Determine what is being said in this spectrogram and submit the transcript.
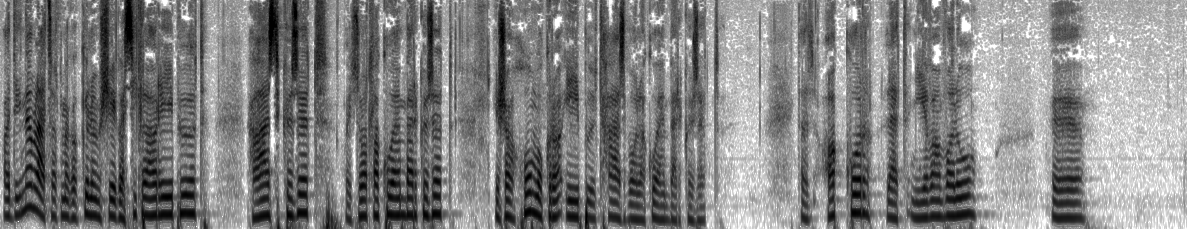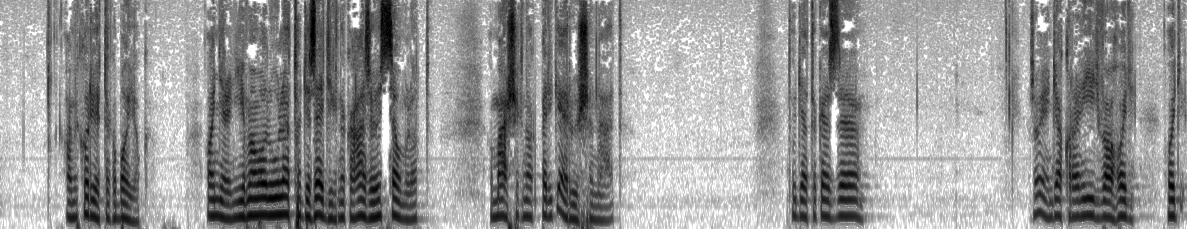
addig nem látszott meg a különbség a sziklára épült ház között, vagy ott lakó ember között, és a homokra épült házban lakó ember között. Tehát akkor lett nyilvánvaló, amikor jöttek a bajok. Annyira nyilvánvaló lett, hogy az egyiknek a háza összeomlott, a másiknak pedig erősen állt. Tudjátok, ez, ez olyan gyakran így van, hogy, hogy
